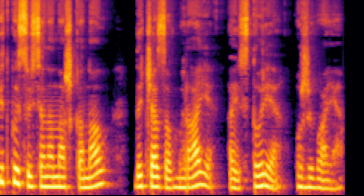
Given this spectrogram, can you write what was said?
Підписуйся на наш канал, де час завмирає, а історія оживає.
